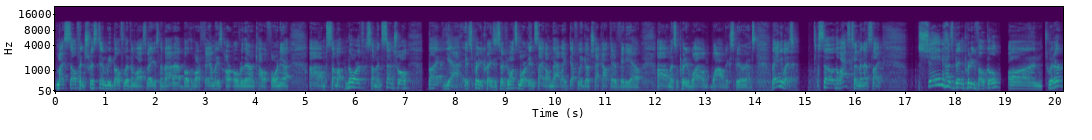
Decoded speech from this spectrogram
myself and Tristan, we both live in Las Vegas, Nevada. Both of our families are over there in California. Um, some up north, some in central. But yeah, it's pretty crazy. So if you want some more insight on that, like definitely go check out their video. Um, it's a pretty wild, wild experience. But anyways, so the last 10 minutes, like Shane has been pretty vocal on Twitter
